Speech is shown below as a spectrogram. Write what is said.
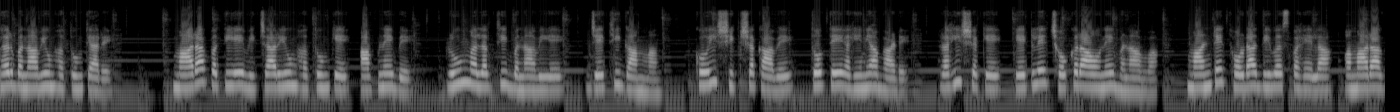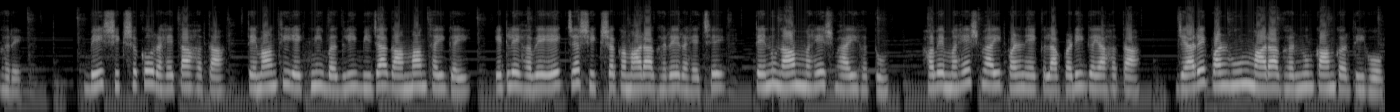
ઘર બનાવ્યું હતું ત્યારે મારા પતિએ વિચાર્યું હતું કે આપણે બે રૂમ અલગથી બનાવીએ, જેથી ગામમાં કોઈ શિક્ષક આવે તો તે અહીંયા ભાડે રહી શકે એટલે છોકરાઓને ભણાવવા માટે થોડા દિવસ પહેલા અમારા ઘરે બે શિક્ષકો રહેતા હતા. તેમાંથી એકની બદલી બીજા ગામમાં થઈ ગઈ, એટલે હવે એક જ શિક્ષક અમારા ઘરે રહે છે. તેનું નામ મહેશભાઈ હતું. હવે મહેશભાઈ પણ એકલા પડી ગયા હતા. જ્યારે પણ હું મારા ઘરનું કામ કરતી હોઉં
